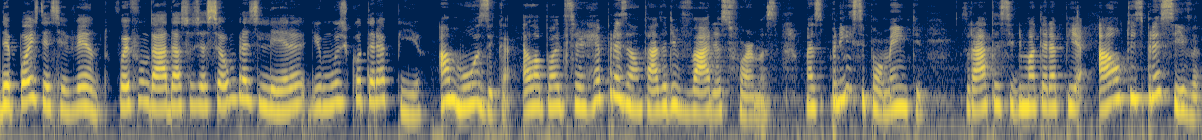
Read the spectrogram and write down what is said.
Depois desse evento, foi fundada a Associação Brasileira de Musicoterapia. A música, ela pode ser representada de várias formas, mas principalmente trata-se de uma terapia autoexpressiva,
